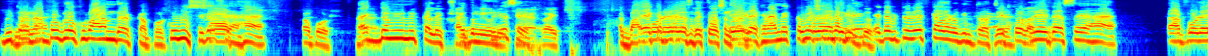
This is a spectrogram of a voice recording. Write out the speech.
ভিতরে মানে- কাপড়গুলো খুব আরামদায়ক কাপড়। খুবই ঠিক আছে? হ্যাঁ। কাপড়। হ্যাঁ, একদম ইউনিক কালেকশন একদম ইউনিক আছে? রাইট আর ভাই একটা তারপরে- পরে আছে দেখতে পাচ্ছেন এই দেখেন আমি একটা পরে সুন্দর কিন্তু। এটা ভিতরে রেড কালারও কিন্তু আছে। Red color আছে। রেড আছে হ্যাঁ। তারপরে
